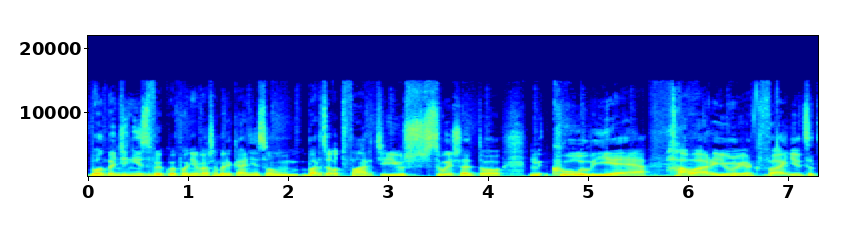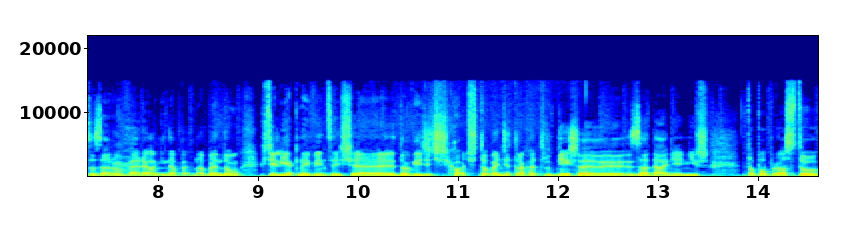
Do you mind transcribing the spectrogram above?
bo on będzie niezwykły, ponieważ Amerykanie są bardzo otwarci. Już słyszę to mm, cool, yeah, how are you, jak fajnie, co to za rowery. Oni na pewno będą chcieli jak najwięcej się dowiedzieć, choć to będzie trochę trudniejsze e, zadanie niż to po prostu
